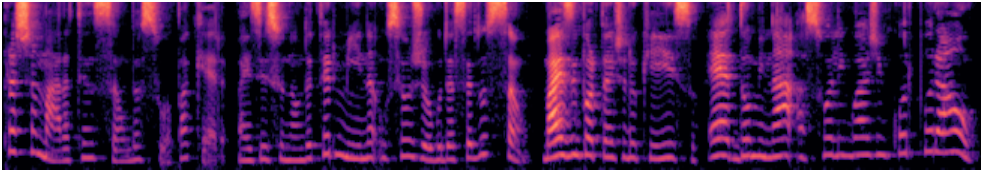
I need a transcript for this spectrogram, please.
para chamar a atenção da sua paquera. Mas isso não determina o seu jogo da sedução. Mais importante do que isso é dominar a sua linguagem corporal,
